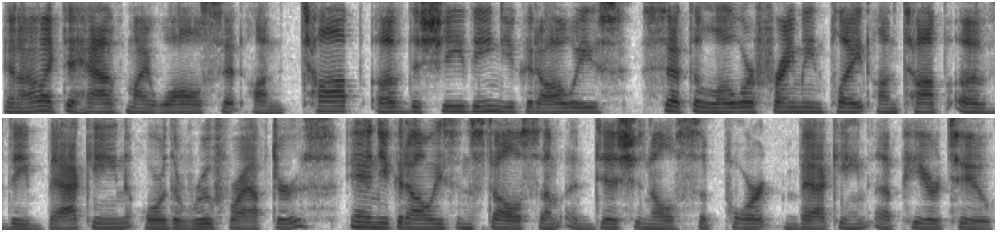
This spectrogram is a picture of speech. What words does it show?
And I like to have my wall sit on top of the sheathing. You could always set the lower framing plate on top of the backing or the roof rafters. And you could always install some additional support backing up here too.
